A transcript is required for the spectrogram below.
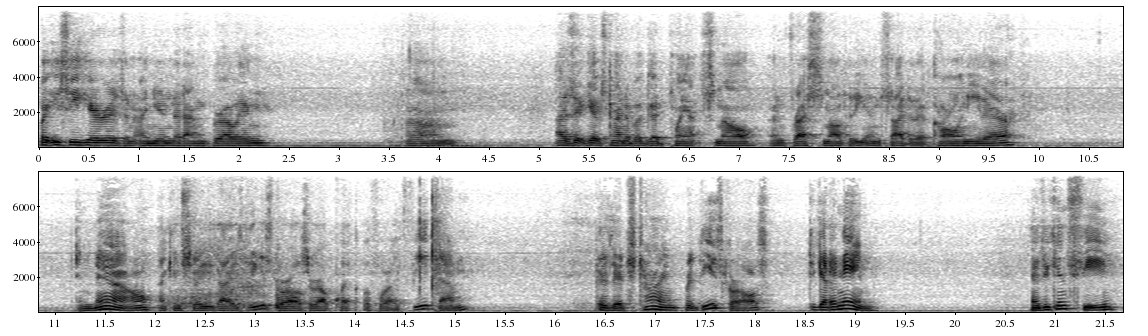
What you see here is an onion that I'm growing. Um, as it gives kind of a good plant smell and fresh smell to the inside of the colony there. And now I can show you guys these girls real quick before I feed them. Because it's time for these girls to get a name. As you can see,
